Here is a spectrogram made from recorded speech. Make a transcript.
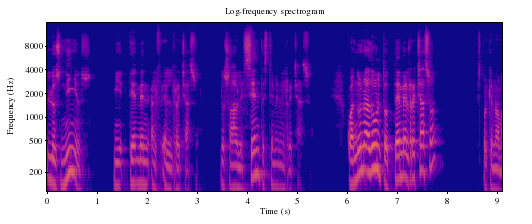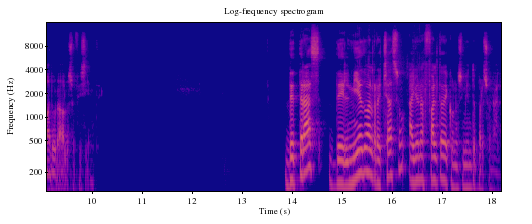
Los niños temen el rechazo. Los adolescentes temen el rechazo. Cuando un adulto teme el rechazo, es porque no ha madurado lo suficiente. Detrás del miedo al rechazo hay una falta de conocimiento personal.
